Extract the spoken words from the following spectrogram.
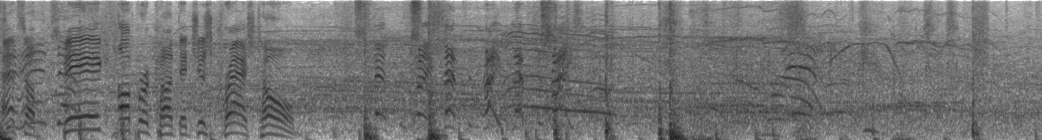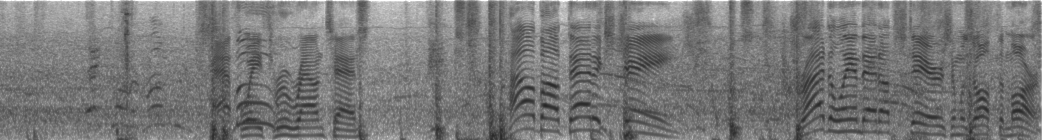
That's a big uppercut that just crashed home. Left and right, left and right, left and right. Halfway through round 10. How about that exchange? Tried to land that upstairs and was off the mark.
